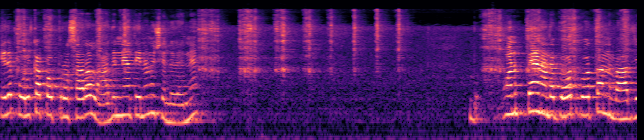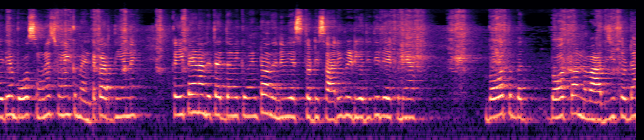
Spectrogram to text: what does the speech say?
ਇਹਦਾ ਫੁਲਕਾ ਆਪਾਂ ਉੱਪਰੋਂ ਸਾਰਾ ਲਾ ਦਿੰਨੇ ਆ ਤੇ ਇਹਨਾਂ ਨੂੰ ਛਿੱਲ ਲੈਨੇ ਆ ਹੁਣ ਭੈਣਾਂ ਦਾ ਬਹੁਤ ਬਹੁਤ ਧੰਨਵਾਦ। ਜਿਹੜੀਆਂ ਬਹੁਤ ਸੋਹਣੇ ਸੋਹਣੇ ਕਮੈਂਟ ਕਰਦੀਆਂ ਨੇ। ਕਈ ਭੈਣਾਂ ਦੇ ਤਾਂ ਇਦਾਂ ਵੀ ਕਮੈਂਟ ਆਉਂਦੇ ਨੇ ਵੀ ਅਸੀਂ ਤੁਹਾਡੀ ਸਾਰੀ ਵੀਡੀਓ ਦੀਦੀ ਦੇਖਦੇ ਆ ਬਹੁਤ ਵਧ- ਬਹੁਤ ਧੰਨਵਾਦ ਜੀ ਤੁਹਾਡਾ।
